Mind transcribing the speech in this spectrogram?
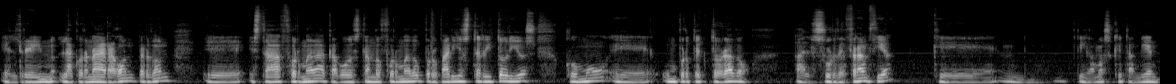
El reino, la corona de Aragón, perdón, eh, formada, acabó estando formado por varios territorios como eh, un protectorado al sur de Francia, que digamos que también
